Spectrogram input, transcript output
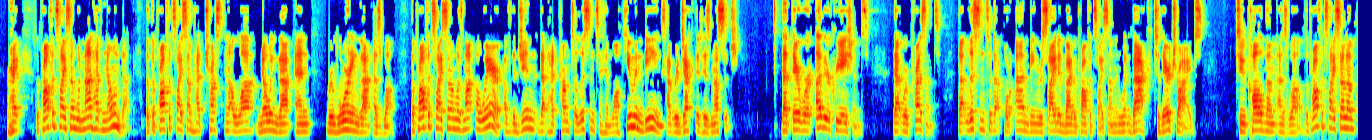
right? The Prophet ﷺ would not have known that, but the Prophet ﷺ had trust in Allah knowing that and rewarding that as well. The Prophet ﷺ was not aware of the jinn that had come to listen to him while human beings had rejected his message. That there were other creations that were present that listened to that Quran being recited by the Prophet ﷺ and went back to their tribes to call them as well. The Prophet ﷺ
